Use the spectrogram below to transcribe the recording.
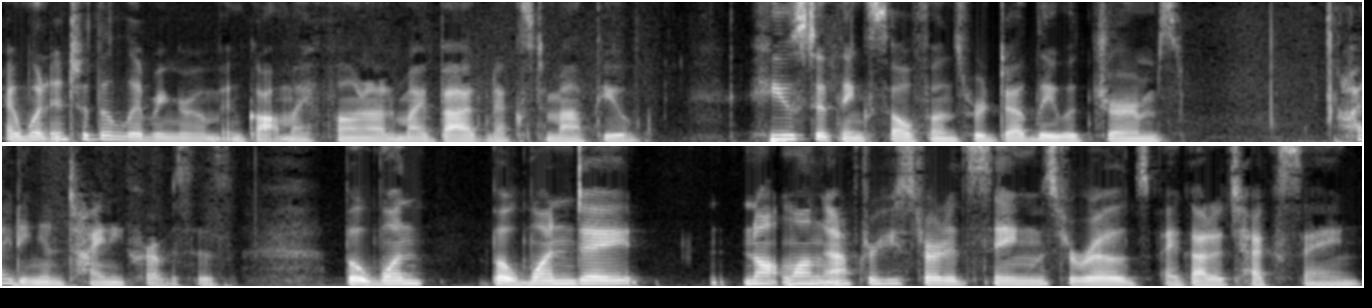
I went into the living room and got my phone out of my bag next to Matthew. He used to think cell phones were deadly with germs hiding in tiny crevices. But one but one day, not long after he started seeing Mr. Rhodes, I got a text saying,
